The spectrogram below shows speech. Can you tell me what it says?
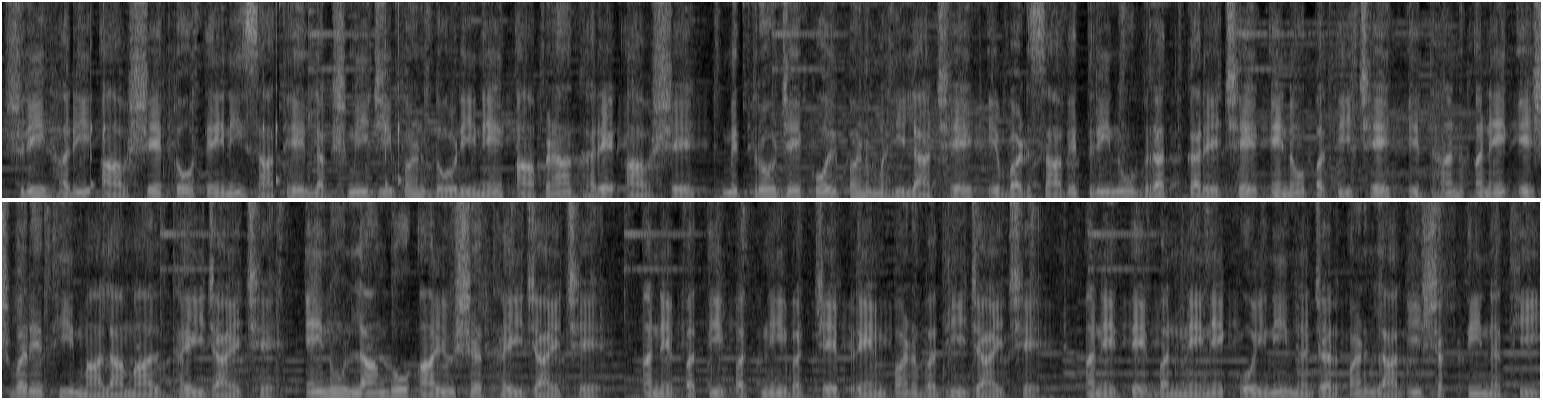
શ્રી હરિ આવશે તો તેની સાથે લક્ષ્મીજી પણ દોડીને આપણા ઘરે આવશે. મિત્રો, જે કોઈ પણ મહિલા છે, એ વડ સાવિત્રીનું વ્રત કરે છે, એનો પતિ છે, એ ધન અને ઐશ્વર્યથી માલામાલ થઈ જાય છે. એનું લાંબુ આયુષ્ય થઈ જાય છે અને પતિ પત્ની વચ્ચે પ્રેમ પણ વધી જાય છે અને તે બંનેને કોઈની નજર પણ લાગી શકતી નથી.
